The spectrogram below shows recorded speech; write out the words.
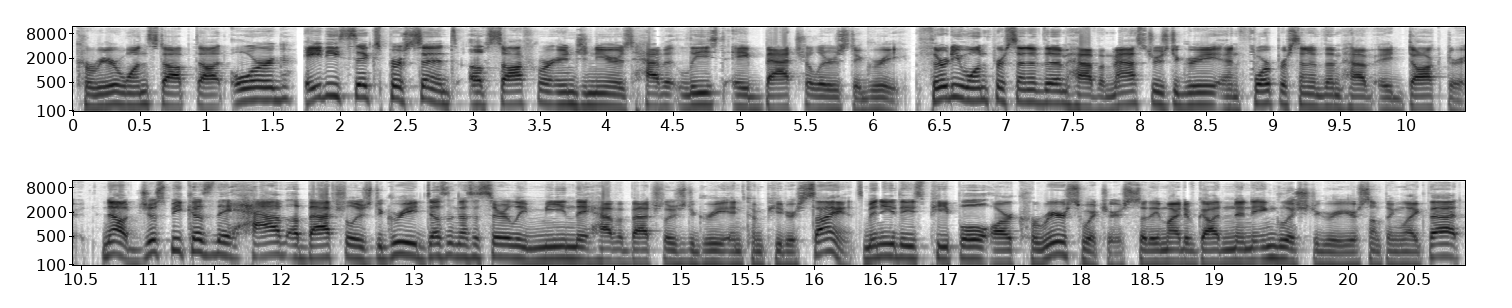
careeronestop.org, 86% of software engineers have at least a bachelor's degree. 31% of them have a master's degree and 4% of them have a doctorate. Now, just because they have a bachelor's degree doesn't necessarily mean they have a bachelor's degree in computer science. Many of these people are career switchers, so they might have have gotten an English degree or something like that,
